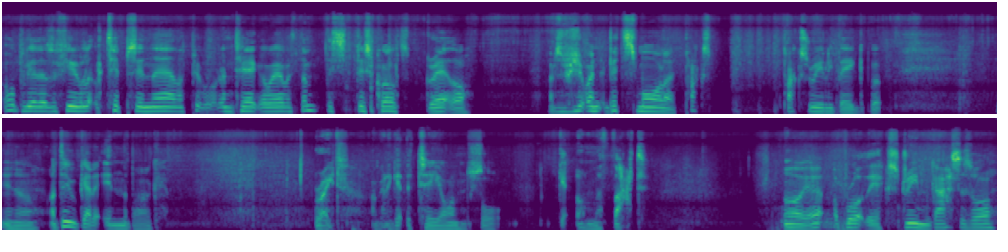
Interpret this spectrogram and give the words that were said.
hopefully there's a few little tips in there that people can take away with them. This this quilt's great though. I just wish it went a bit smaller. Packs, packs really big, but you know, I do get it in the bag. Right, I'm gonna get the tea on, so get on with that. Oh yeah, I brought the extreme gas as well.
